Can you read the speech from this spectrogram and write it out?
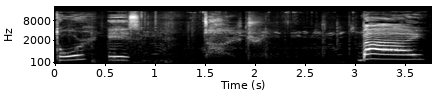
door is Dollar Tree. Bye.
